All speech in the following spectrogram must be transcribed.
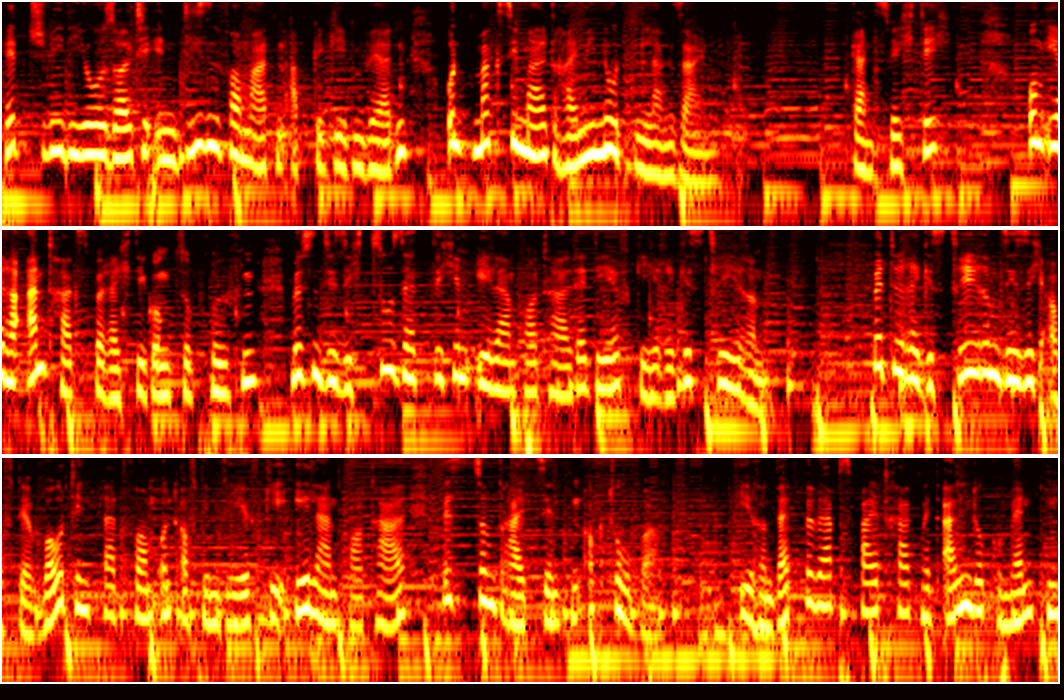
Pitch-Video sollte in diesen Formaten abgegeben werden und maximal drei Minuten lang sein. Ganz wichtig, um Ihre Antragsberechtigung zu prüfen, müssen Sie sich zusätzlich im ELAN-Portal der DFG registrieren. Bitte registrieren Sie sich auf der Voting-Plattform und auf dem DFG ELAN-Portal bis zum 13. Oktober. Ihren Wettbewerbsbeitrag mit allen Dokumenten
